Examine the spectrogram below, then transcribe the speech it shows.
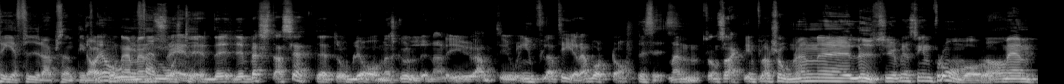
3-4 procent Ja, inflation ja, nej, i fem års tid. det, det bästa sättet att bli av med skulderna det är ju alltid att inflatera bort dem. Precis. Men som sagt, inflationen eh, lyser ju med sin frånvaro. Ja. Men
